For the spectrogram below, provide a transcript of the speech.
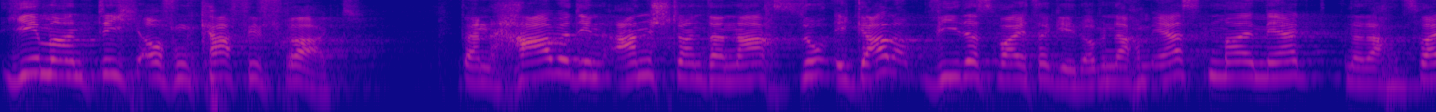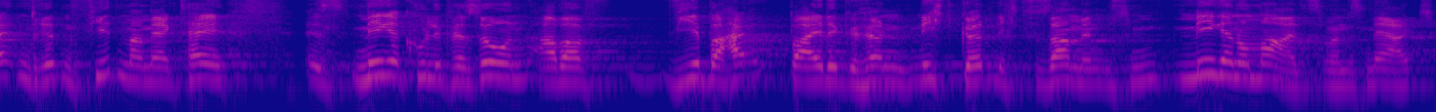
jemand dich auf einen Kaffee fragt, dann habe den Anstand danach so, egal wie das weitergeht, ob ihr nach dem ersten Mal merkt oder nach dem zweiten, dritten, vierten Mal merkt, hey, ist mega coole Person, aber wir beide gehören nicht göttlich zusammen. Es ist mega normal, dass man es das merkt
